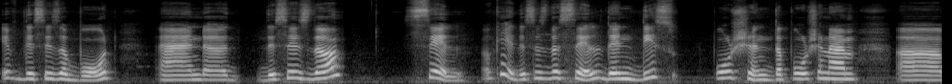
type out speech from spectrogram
if this is a boat and uh, this is the sail okay? This is the sail then this portion the portion i'm uh,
